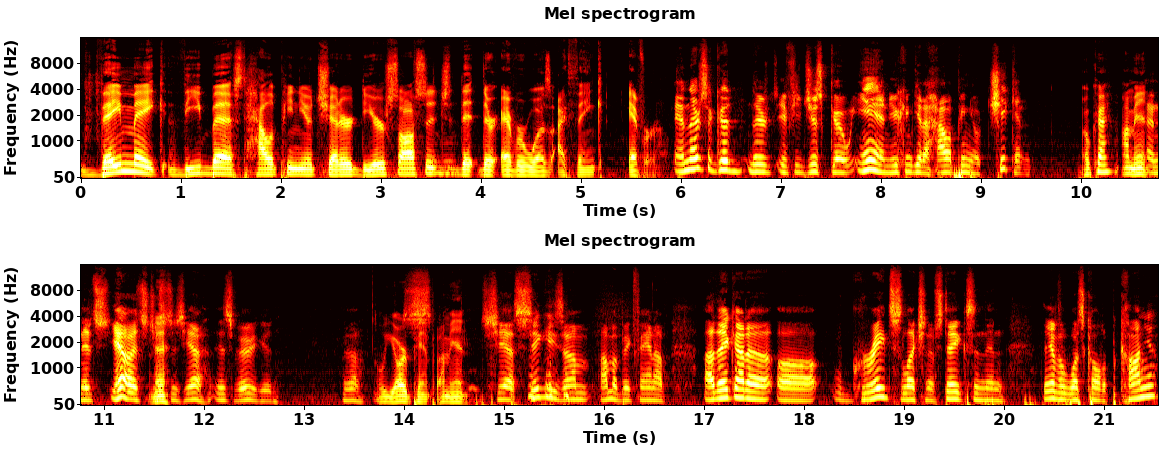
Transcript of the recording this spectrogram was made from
they make the best jalapeno cheddar deer sausage Mm-hmm. that there ever was. I think ever. and there's a good there. If you just go in, you can get a jalapeno chicken, Okay, I'm in. and it's yeah, it's just Yeah. as yeah, it's very good. Yeah, oh, yard pimp, I'm in. yeah, Siggy's. I'm I'm a big fan of. Uh, they got a, a great selection of steaks, and then they have a what's called a picanha.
